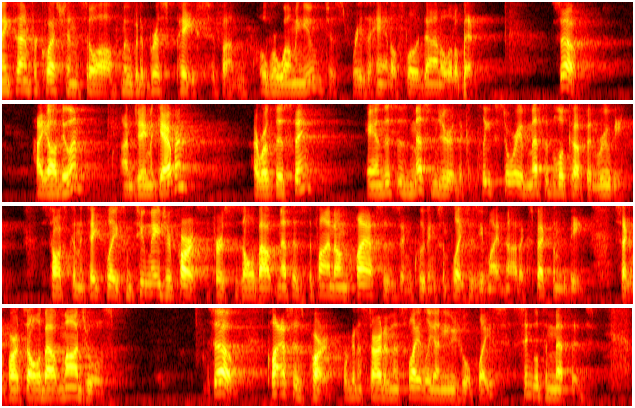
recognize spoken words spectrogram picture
Make time for questions, so I'll move at a brisk pace. If I'm overwhelming you, just raise a hand, I'll slow it down a little bit. So, how y'all doing? I'm Jay McGavren. I wrote this thing, and this is Messenger, the complete story of method lookup in Ruby. This talk's going to take place in two major parts. The first is all about methods defined on classes, including some places you might not expect them to be. Second part's all about modules. So, classes part, we're going to start in a slightly unusual place, singleton methods.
